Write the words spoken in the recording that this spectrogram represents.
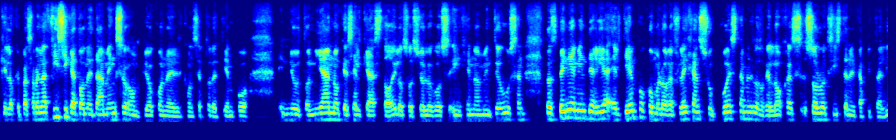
que, lo que pasaba en la física, donde también se rompió con el concepto de tiempo newtoniano, que es el que hasta hoy los sociólogos ingenuamente usan. Entonces, Benjamin diría, el tiempo como lo reflejan supuestamente los relojes solo existe en el capitalismo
